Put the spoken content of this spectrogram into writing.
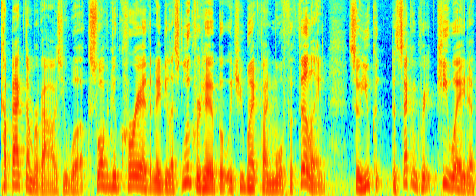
cut back the number of hours you work, swap into a career that may be less lucrative, but which you might find more fulfilling. So you could, the second key way to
